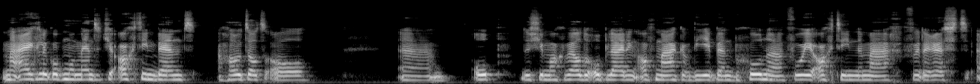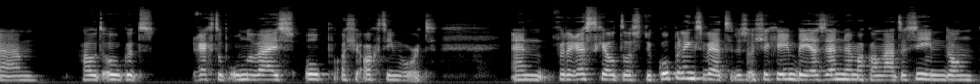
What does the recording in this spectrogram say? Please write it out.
maar eigenlijk op het moment dat je 18 bent, houdt dat al uh, op. Dus je mag wel de opleiding afmaken die je bent begonnen voor je 18e, maar voor de rest houdt ook het recht op onderwijs op als je 18 wordt. En voor de rest geldt dus de koppelingswet. Dus als je geen BSN-nummer kan laten zien, dan,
